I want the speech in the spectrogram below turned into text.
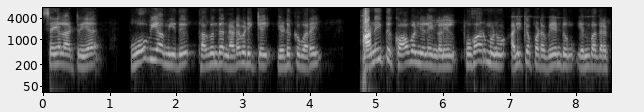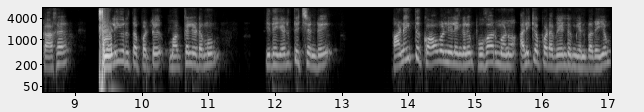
செயலாற்றிய ஓவியா மீது தகுந்த நடவடிக்கை எடுக்கும் வரை அனைத்து காவல் நிலையங்களில் புகார் மனு அளிக்கப்பட வேண்டும் என்பதற்காக வலியுறுத்தப்பட்டு மக்களிடமும் இதை எடுத்துச் சென்று அனைத்து காவல் நிலையங்களும் புகார் மனு அளிக்கப்பட வேண்டும் என்பதையும்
